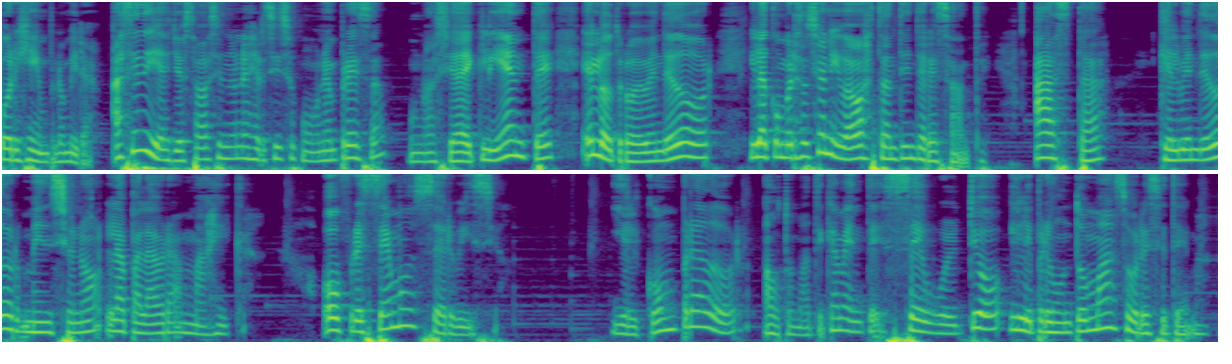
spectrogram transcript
Por ejemplo, mira, hace días yo estaba haciendo un ejercicio con una empresa, uno hacía de cliente, el otro de vendedor, y la conversación iba bastante interesante, hasta que el vendedor mencionó la palabra mágica ofrecemos servicio. Y el comprador automáticamente se volteó y le preguntó más sobre ese tema.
